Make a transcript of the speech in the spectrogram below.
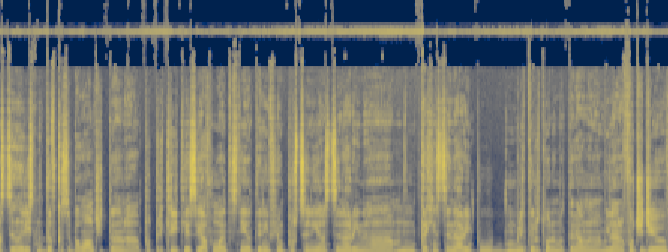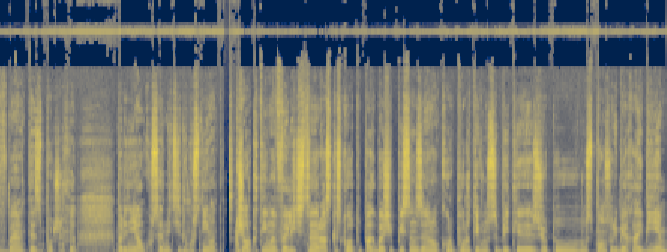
сценарист на Дъвка за балончета, под прикритие. Сега в момента снимат един филм по сцения, сценарий на техен сценарий по литературен материал на Милена Фучиджиева. В БНТ започнаха преди няколко седмици да го снимат. Жорката има величествен разказ, който пак беше писан за едно корпоративно събитие, защото спонсори бяха IBM.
